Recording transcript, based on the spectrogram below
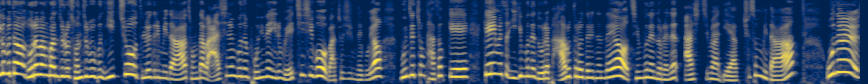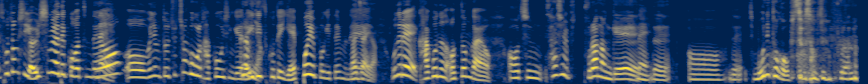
지금부터 노래방 반주로 전주 부분 2초 들려드립니다. 정답 아시는 분은 본인의 이름 외치시고 맞춰주시면 되고요. 문제 총 5개. 게임에서 이긴 분의 노래 바로 틀어드리는데요. 진 분의 노래는 아쉽지만 예약 취소입니다. 오늘 소정 씨 열심히 해야 될 것 같은데요. 네. 어, 왜냐면 또 추천곡을 갖고 오신 게 그럼요. 레이디스 코드의 예뻐 예뻐기 때문에. 맞아요. 오늘의 각오는 어떤가요? 어, 지금 사실 불안한 게, 네. 네. 어, 네. 지금 모니터가 없어서 좀 불안해요.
